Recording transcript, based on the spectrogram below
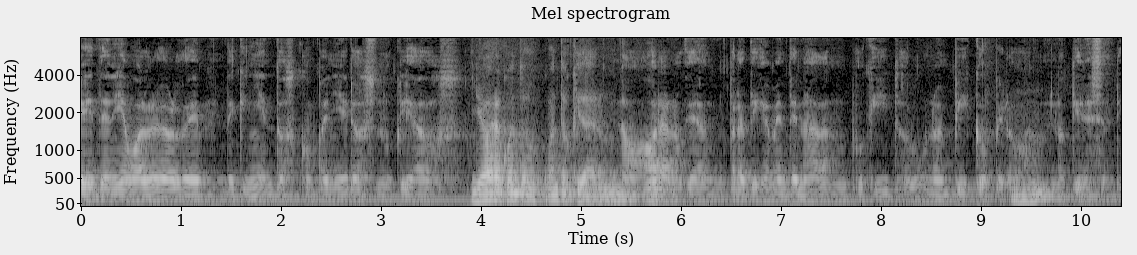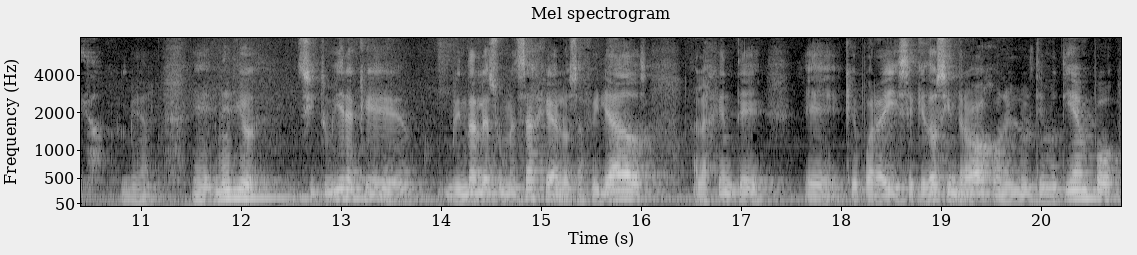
Eh, teníamos alrededor de, de, 500 compañeros nucleados. ¿Y ahora cuántos, cuántos quedaron? No, ahora no quedan prácticamente nada, un poquito, alguno en pico, pero no tiene sentido. Bien. Eh, Nerio, si tuviera que brindarles un mensaje a los afiliados, a la gente eh, que por ahí se quedó sin trabajo en el último tiempo,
